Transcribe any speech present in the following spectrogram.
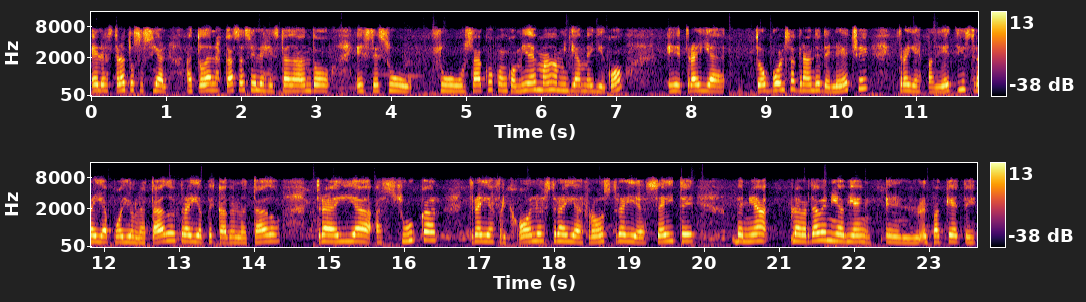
el estrato social, a todas las casas se les está dando este su, su saco con comida, es más, a mí ya me llegó, eh, traía dos bolsas grandes de leche, traía espaguetis, traía pollo enlatado, traía pescado enlatado, traía azúcar, traía frijoles, traía arroz, traía aceite, venía, la verdad venía bien el, el paquete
